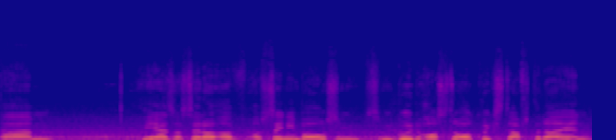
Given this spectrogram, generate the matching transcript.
um, yeah, as I said, I've, I've seen him bowl some, some good, hostile, quick stuff today, and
